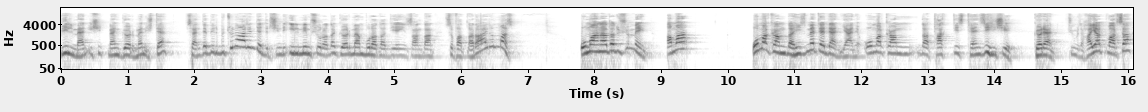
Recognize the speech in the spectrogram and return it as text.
bilmen, işitmen, görmen işte sende bir bütün halindedir. Şimdi ilmim şurada, görmem burada diye insandan sıfatlara ayrılmaz. O manada düşünmeyin. Ama o makamda hizmet eden yani o makamda takdis, tenzih işi gören. Çünkü mesela hayat varsa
